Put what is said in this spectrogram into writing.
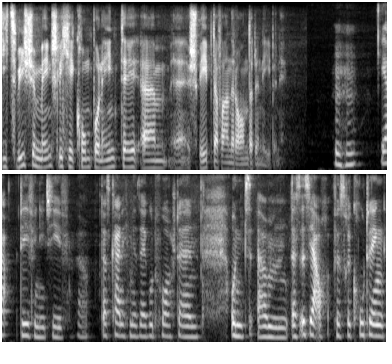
die zwischenmenschliche Komponente ähm, äh, schwebt auf einer anderen Ebene. Mhm. Ja, definitiv. Ja, das kann ich mir sehr gut vorstellen. Und ähm, das ist ja auch fürs Recruiting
